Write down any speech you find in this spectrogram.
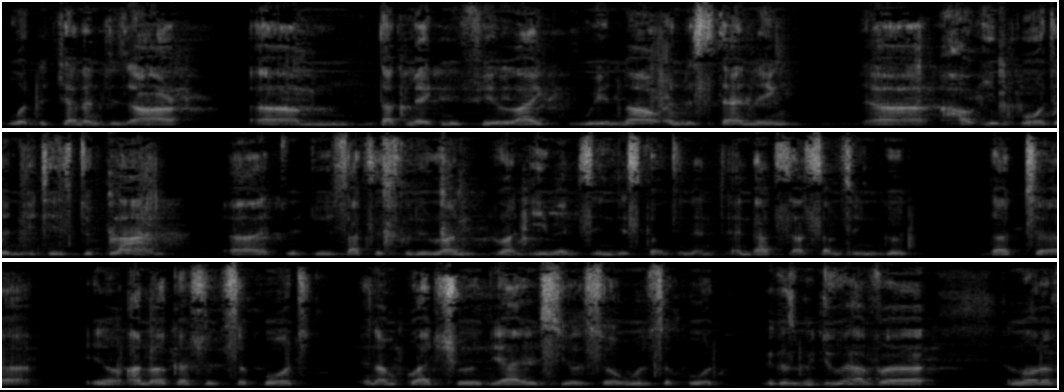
what the challenges are, um, that makes me feel like we're now understanding uh, how important it is to plan uh, to, to, successfully run run events in this continent, and that's, that's something good that uh, you know ANOCA should support, and I'm quite sure the IOC also will support because we do have uh, a lot of.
